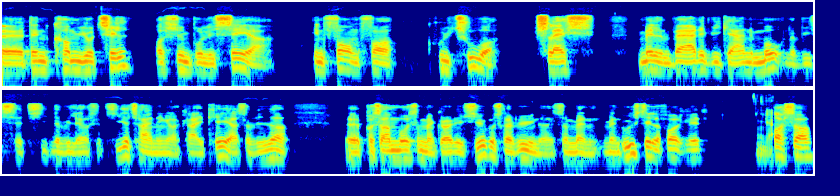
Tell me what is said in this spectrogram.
Øh, den kom jo til at symbolisere en form for kulturclash mellem, hvad er det, vi gerne må, når vi, sati- når vi laver satiretegninger og karikerer osv., øh, på samme måde, som man gør det i cirkusrevyen, altså man, man udstiller folk lidt. Ja. Og så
